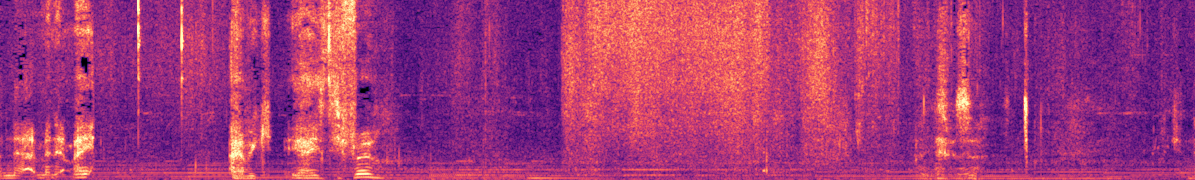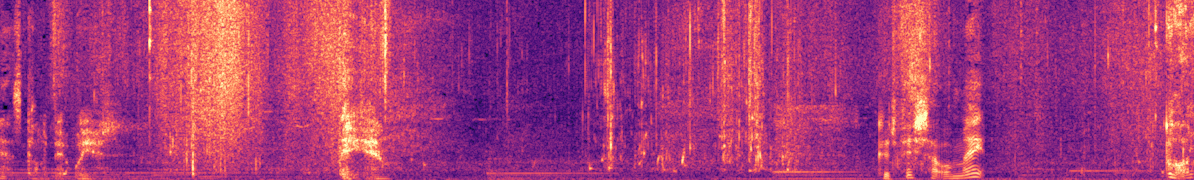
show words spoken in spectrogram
get the net a minute, mate. There we go. Yeah, is he through? The net's, a, the net's gone a bit weird. There you go. Good fish, that one, mate. Go on.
